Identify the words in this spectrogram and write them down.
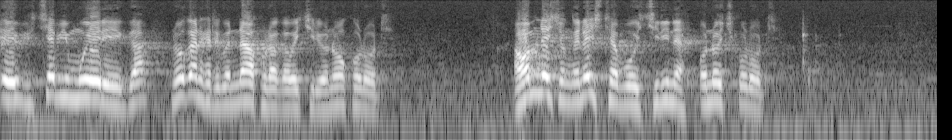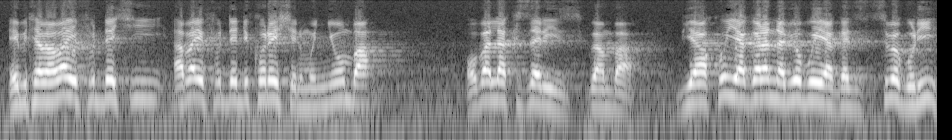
ebikya bimwereega noganda kati bwenakulaga wekiri onookola oti awamu nekyo nga nekitabo okirina onookikola oti ebitabo abayifudde ki abayifudde decoration mu nyumba oba luxuries gamba byakweyagala nabyo bweyagazi sibe guli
